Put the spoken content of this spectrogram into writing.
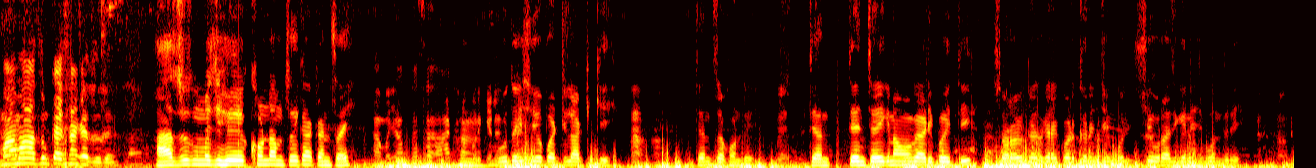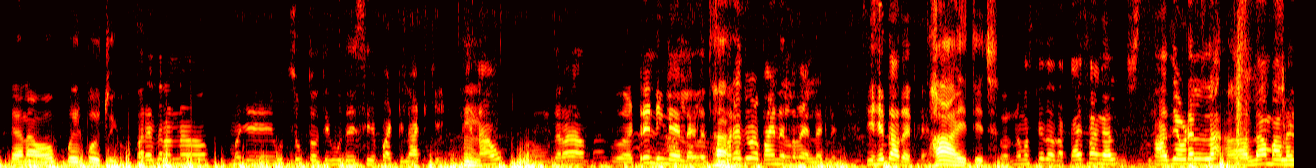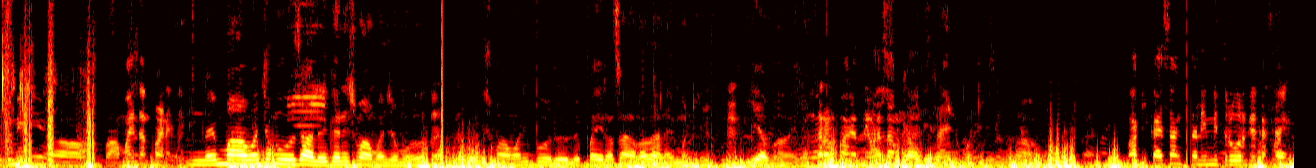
मामा अजून काय सांगायचं होतं? अजून म्हणजे हे खोंड आमचा आहे काकांचा आहे. हा म्हणजे आता असं आठ नंबर हं. उदयशिव पाटील आटके हा. त्यांचा खोंड आहे. बरं, बरं. त्यां त्यांच्या एक नाव गाडी पळती. स्वरा विकास गायकवाड करंजी बोल शिवराज गणेश बोंद्रे. या नावावर बैल पळतोय. बऱ्याच जणांना म्हणजे उत्सुकता होती उदयसिंह पाटील आटके हे. नाव अं, जरा ट्रेंडिंग यायला लागलं. हा. बऱ्याच वेळा फायनल राहायला लागले. ते हे दादा आहेत काय हा आहे तेच. बरं, नमस्ते दादा. काय सांगाल? आज एवढ्या ला- अं, लांब आलाय तुम्ही अं, मैदान पाण्यासाठी. नाही मामाच्या मुळे झालोय गणेश मामाच्या मुळे. गणेश मामाने बोलवलं पैरा चांगला झालाय म्हणले या बघायला कारण भागात एवढ्या आज लांब गाडी राहील म्हणले. म्हणून आलो. बाकी काय सांगता मित्रवर्ग कसा आहे?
